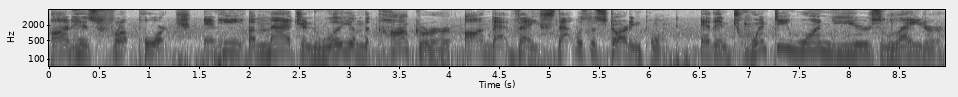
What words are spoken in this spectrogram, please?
on his front porch and he imagined William the Conqueror on that vase. That was the starting point. And then 21 years later,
